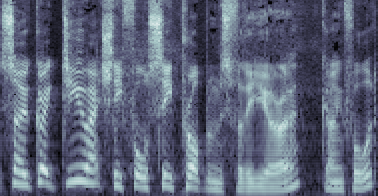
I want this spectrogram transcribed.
So, Greg, do you actually foresee problems for the euro going forward?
